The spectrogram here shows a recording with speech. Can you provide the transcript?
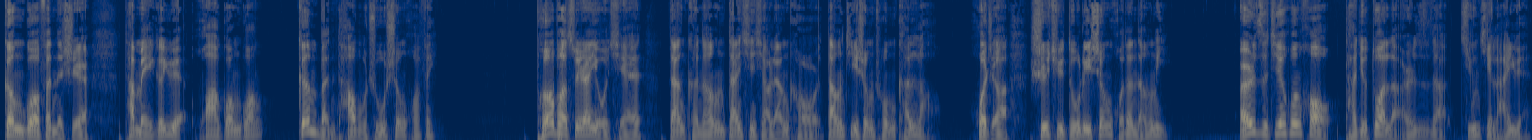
更过分的是，他每个月花光光，根本掏不出生活费。婆婆虽然有钱。但可能担心小两口当寄生虫啃老，或者失去独立生活的能力。儿子结婚后，他就断了儿子的经济来源，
